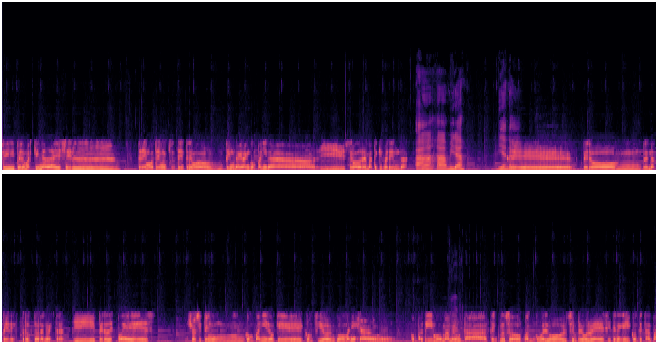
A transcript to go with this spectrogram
sí, pero más que nada es el tenemos tenemos tengo una gran compañera y cebadora de mate que es Brenda. Ajá, mira. Bien. Eh, pero mm, Brenda Pérez, productora nuestra. Y pero después yo si tengo un compañero que confío en cómo maneja, compartimos, además me gusta hasta incluso cuando vuelvo siempre volvés y tenés que ir contestando,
